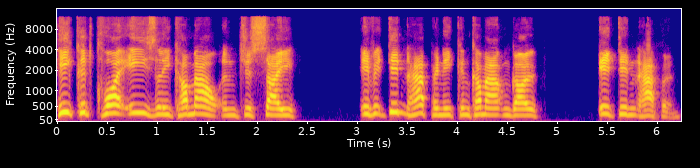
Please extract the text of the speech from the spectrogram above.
He could quite easily come out and just say if it didn't happen he can come out and go it didn't happen.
